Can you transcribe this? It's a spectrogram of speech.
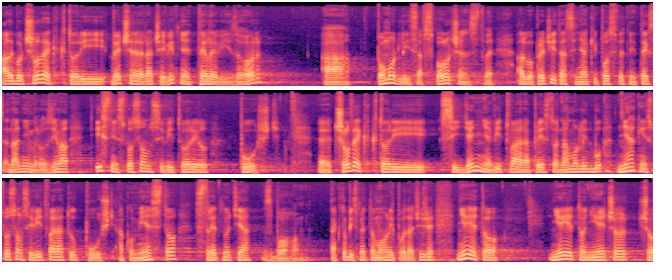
Alebo človek, ktorý večer radšej vypne televízor a pomodlí sa v spoločenstve, alebo prečíta si nejaký posvetný text a nad ním rozímal, istým spôsobom si vytvoril púšť. E, človek, ktorý si denne vytvára priestor na modlitbu, nejakým spôsobom si vytvára tú púšť ako miesto stretnutia s Bohom. Takto by sme to mohli povedať. Čiže nie je to nie je to niečo, čo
